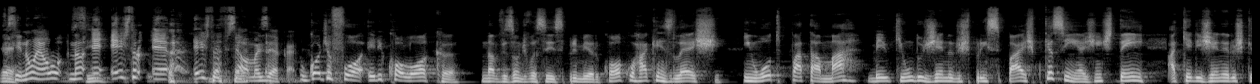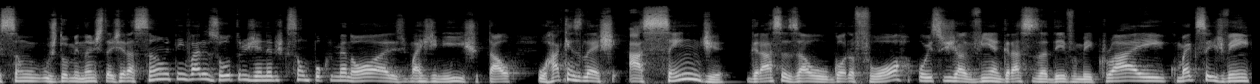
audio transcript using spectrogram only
É. Assim, não é o. Não, Sim. é extra, é extra oficial, mas é, cara. O God of War, ele coloca, na visão de vocês primeiro, coloca o hack and slash em outro patamar, meio que um dos gêneros principais, porque assim, a gente tem aqueles gêneros que são os dominantes da geração e tem vários outros gêneros que são um pouco menores, mais de nicho e tal. O hack and slash ascende graças ao God of War ou isso já vinha graças a Devil May Cry? Como é que vocês veem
